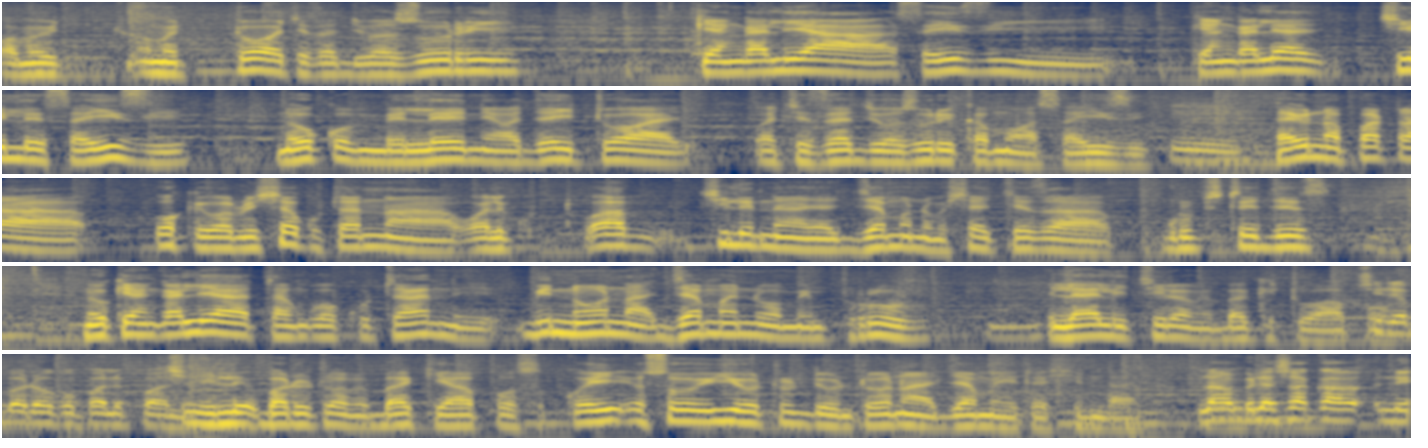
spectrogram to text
wame- wametoa wachezaji wazuri. Ukiangalia saizi, ukiangalia Chile saizi na huko mbeleni hawajaitoa wachezaji wazuri kama wa saizi, Mm. lakini unapata okay, wameshakutana Chile na Germany wameshacheza group stages, na ukiangalia tangu wakutani, mi naona Germany wameimprove, ilhali Chile wamebaki tu hapo. Chile bado wako pale pale. Chile bado tu wamebaki hapo, So, kwa hiyo so hiyo tu ndio tunaona Germany itashinda. na bila shaka ni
